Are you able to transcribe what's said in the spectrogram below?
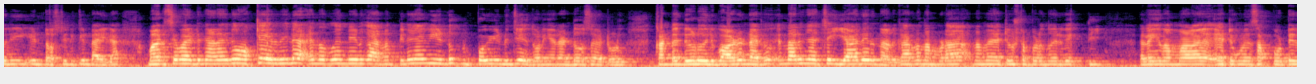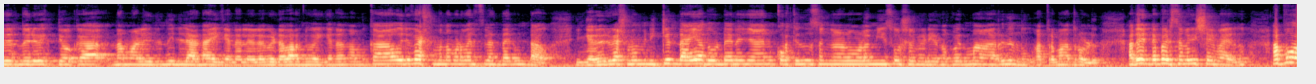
ഒരു ഇൻട്രസ്റ്റ് എനിക്ക് ഉണ്ടായില്ല മാനസികമായിട്ട് ഞാൻ അതിന് ഓക്കെ ആയിരുന്നില്ല എന്നത് തന്നെയാണ് കാരണം. പിന്നെ ഞാൻ വീണ്ടും ഇപ്പോൾ വീണ്ടും ചെയ്തു തുടങ്ങി. രണ്ട് ദിവസമായിട്ടുള്ളൂ. കണ്ടന്റുകൾ ഒരുപാട് ഉണ്ടായിരുന്നു എന്നാലും ഞാൻ ചെയ്യാതിരുന്നതാണ്. കാരണം നമ്മുടെ നമ്മൾ ഏറ്റവും ഇഷ്ടപ്പെടുന്ന ഒരു വ്യക്തി അല്ലെങ്കിൽ നമ്മളെ ഏറ്റവും കൂടുതൽ സപ്പോർട്ട് ചെയ്തിരുന്ന ഒരു വ്യക്തിയൊക്കെ നമ്മളിൽ നിന്ന് ഇല്ലാണ്ടായിക്കാൻ അല്ലെങ്കിൽ വിട പറഞ്ഞു പോയിക്കാൻ നമുക്ക് ആ ഒരു വിഷമം നമ്മുടെ മനസ്സിൽ എന്തായാലും ഉണ്ടാവും. ഇങ്ങനെ ഒരു വിഷമം എനിക്കുണ്ടായി അതുകൊണ്ട് തന്നെ ഞാൻ കുറച്ച് ദിവസങ്ങളോളം ഈ സോഷ്യൽ മീഡിയ നമുക്ക് ഒരു മാറി നിന്നു. അത്ര മാത്രമേ ഉള്ളൂ. അത് എന്റെ പേഴ്സണൽ വിഷയമായിരുന്നു. അപ്പോൾ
